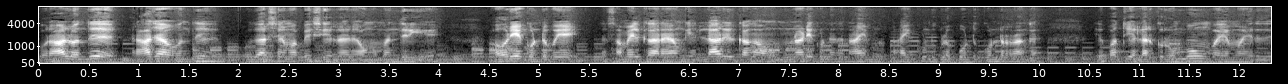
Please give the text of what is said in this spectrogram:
ஒரு ஆள் வந்து ராஜாவை வந்து உதாசீனமாக பேசிடுறாரு அவங்க மந்திரியே. அவரே கொண்டு போய் இந்த சமையல்காரன் அவங்க எல்லாரும் இருக்காங்க. அவங்க முன்னாடியே கொண்டு அந்த நாய் நாய் கூண்டுக்குள்ளே போட்டு கொண்டுடுறாங்க இதை பார்த்து எல்லாருக்கும் ரொம்பவும் பயமாயிருது.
